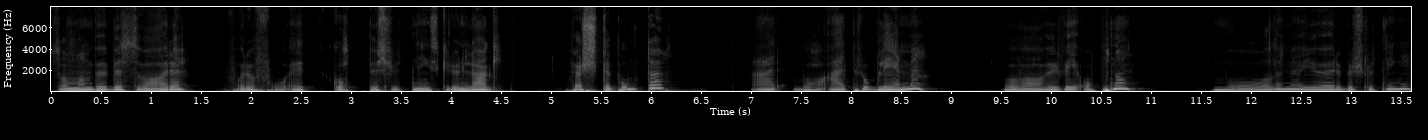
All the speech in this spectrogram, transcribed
som man bør besvare for å få et godt beslutningsgrunnlag. Første punktet er hva er problemet, og hva vil vi oppnå? Målet med å gjøre beslutninger,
